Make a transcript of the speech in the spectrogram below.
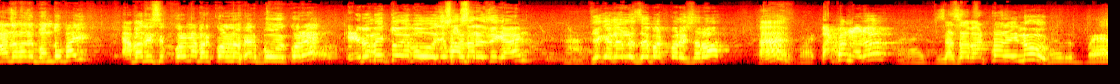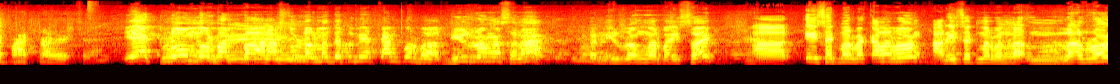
মাঝে মাঝে বন্ধ পাই। আবার রিসিভ করে না আবার করল ফের বউ করে। এরমই তো হইব যে সাসারে জিগান। যেখানে আপনি যে বাট পারে সারা। হ্যাঁ? বাট পান না রে? চাচা বাটপার এই লোক। এক নম্বর বাট পার। আসুলটার মধ্যে তুমি এক কাম করবা নীল রং আছে না? নীল রং মারবা এই সাইড আর এই সাইড মারবা কালো রং আর এই সাইড মারবা লাল রং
